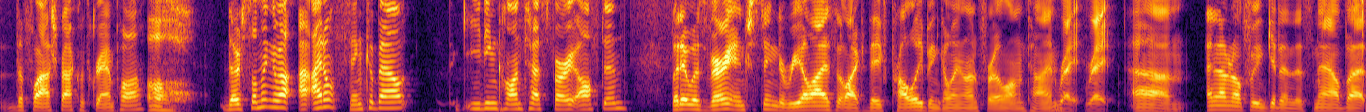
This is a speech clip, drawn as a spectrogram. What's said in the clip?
the flashback with Grandpa. Oh, There's something about I I don't think about eating contests very often, but it was very interesting to realize that like they've probably been going on for a long time. right, right. Um, and I don't know if we can get into this now, but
